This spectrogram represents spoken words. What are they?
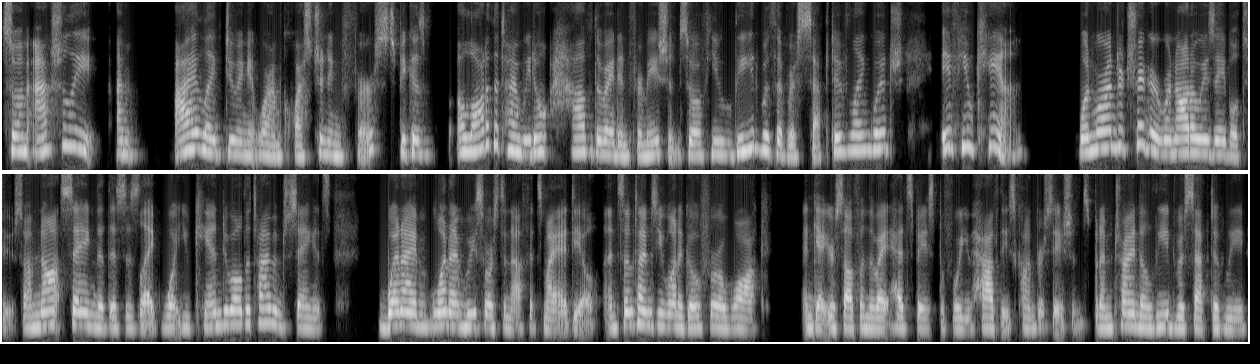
So I'm actually, I'm, I like doing it where I'm questioning first because a lot of the time we don't have the right information. So if you lead with a receptive language, if you can, when we're under trigger, we're not always able to. So I'm not saying that this is like what you can do all the time. I'm just saying it's when I'm when I'm resourced enough, it's my ideal. And sometimes you want to go for a walk and get yourself in the right headspace before you have these conversations. But I'm trying to lead receptively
